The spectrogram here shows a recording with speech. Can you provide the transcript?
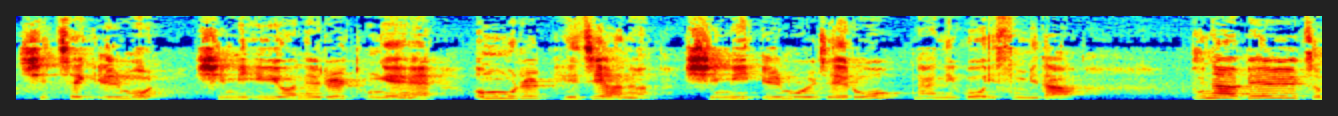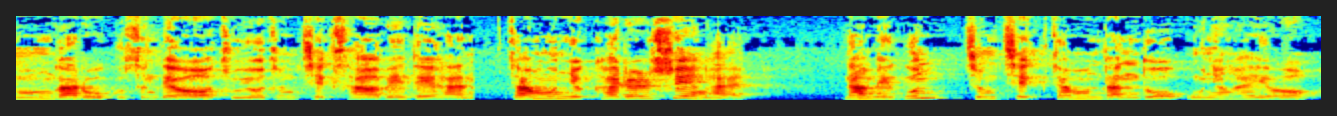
시책 일몰 심의위원회를 통해 업무를 배제하는 심의 일몰제로 나뉘고 있습니다. 분야별 전문가로 구성되어 주요 정책 사업에 대한 자문 역할을 수행할 남해군 정책자문단도 운영하여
